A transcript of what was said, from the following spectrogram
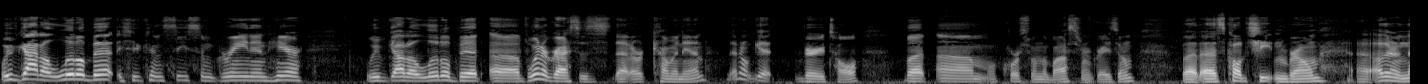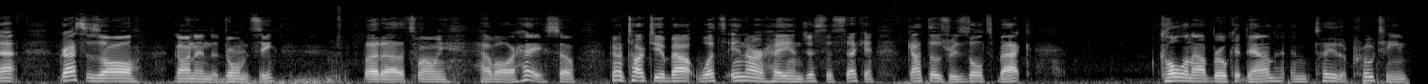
we've got a little bit. You can see some green in here we've got a little bit of winter grasses that are coming in. They don't get very tall, but um, of course when the are grazing them. But uh, it's called cheat and brome. Uh, other than that, grass is all gone into dormancy. But uh, that's why we have all our hay. So I'm going to talk to you about what's in our hay in just a second. Got those results back. Cole and I broke it down and tell you the protein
